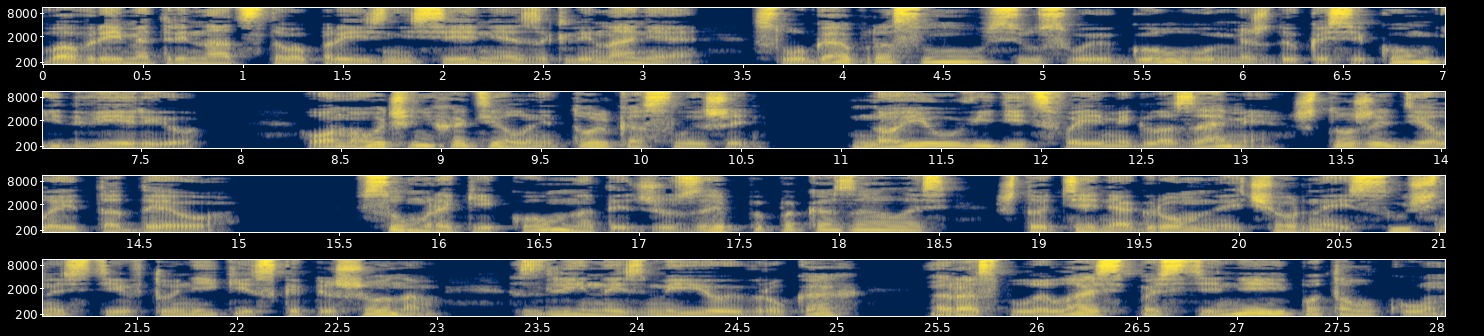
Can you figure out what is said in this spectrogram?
Во время тринадцатого произнесения заклинания слуга просунул всю свою голову между косяком и дверью. Он очень хотел не только слышать, но и увидеть своими глазами, что же делает Тадео. В сумраке комнаты Джузеппе показалось, что тень огромной черной сущности в тунике с капюшоном, с длинной змеей в руках, расплылась по стене и потолку,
